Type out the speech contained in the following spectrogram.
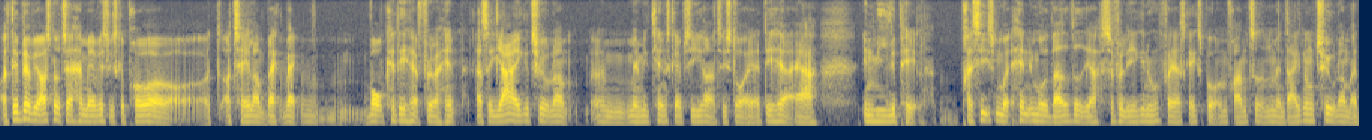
Og det bliver vi også nødt til at have med, hvis vi skal prøve at, at, at tale om, hvad, hvad, hvor kan det her føre hen? Altså jeg er ikke i tvivl om, øh, med mit kendskab til Irans historie, at det her er en milepæl. Præcis hen imod hvad, ved jeg selvfølgelig ikke nu, for jeg skal ikke spå om fremtiden, men der er ikke nogen tvivl om, at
